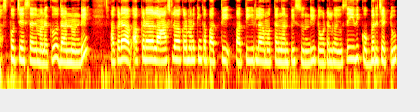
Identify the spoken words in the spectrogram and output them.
పసుపు వచ్చేస్తుంది మనకు దాని నుండి. అక్కడ అక్కడ లాస్ట్లో అక్కడ మనకి ఇంకా పత్తి పత్తి ఇట్లా మొత్తం కనిపిస్తుంది టోటల్గా చూస్తే. ఇది కొబ్బరి చెట్టు.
